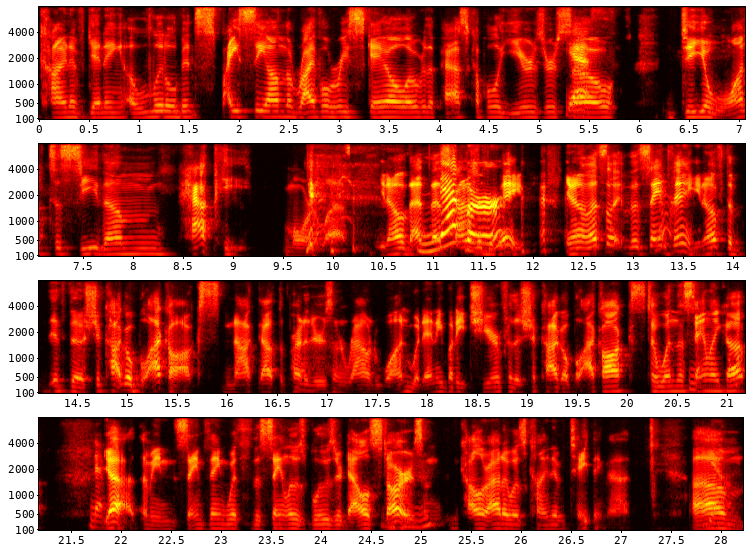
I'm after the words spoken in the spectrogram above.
kind of getting a little bit spicy on the rivalry scale over the past couple of years or so? Yes. Do you want to see them happy more or less. You know that that's Never. kind of the debate. You know that's like the same yeah. thing. You know if the if the Chicago Blackhawks knocked out the Predators in round one, would anybody cheer for the Chicago Blackhawks to win the Stanley no. Cup? Never. Yeah, I mean same thing with the St. Louis Blues or Dallas Stars, mm-hmm. and Colorado was kind of taping that. Um, yeah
